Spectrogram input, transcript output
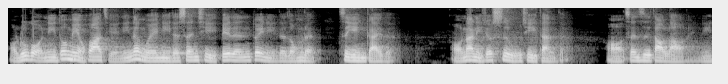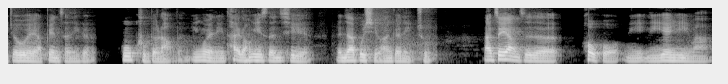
哦，如果你都没有化解，你认为你的生气，别人对你的容忍是应该的，哦，那你就肆无忌惮的，哦，甚至到老，你就会啊变成一个孤苦的老人，因为你太容易生气，人家不喜欢跟你住，那这样子的后果，你你愿意吗？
